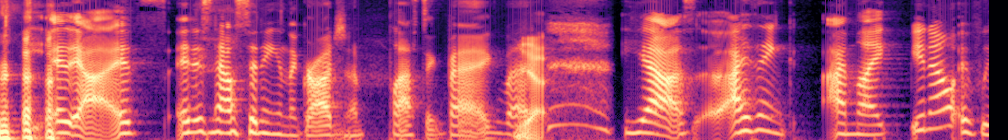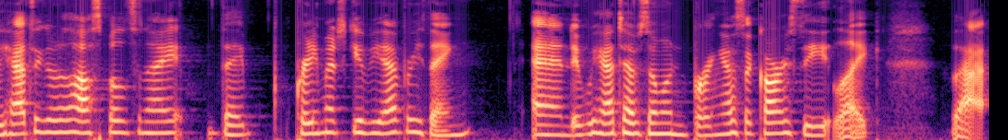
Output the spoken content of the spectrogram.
Yeah, it's it is now sitting in the garage in a plastic bag. But yeah. yeah, I think I'm like, you know, if we had to go to the hospital tonight, they pretty much give you everything. And if we had to have someone bring us a car seat, like that,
